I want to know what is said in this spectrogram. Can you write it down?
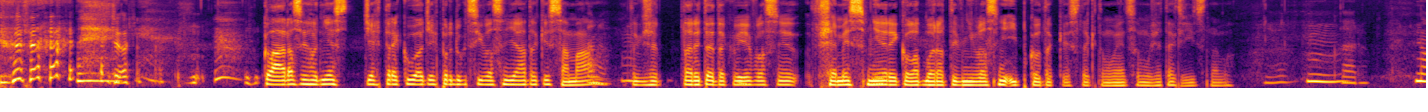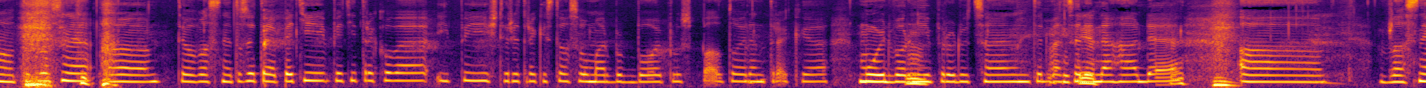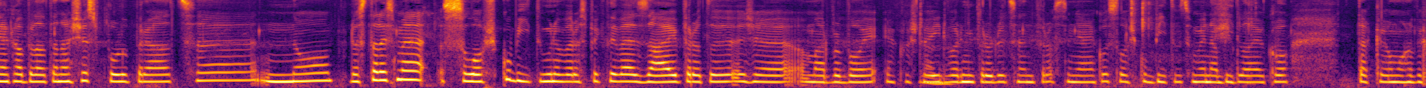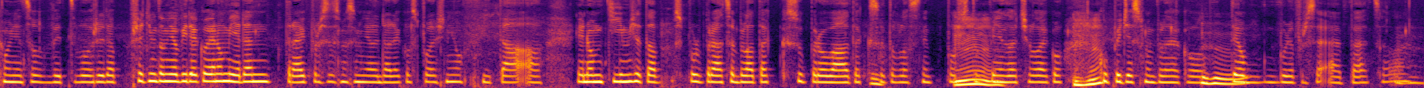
Klára si hodně z těch tracků a těch produkcí vlastně dělá taky sama, ano. takže tady to je takový jak vlastně všemi směry kolaborativní vlastně ípko, tak jestli k tomu něco můžete říct, nebo... Hmm. No, to vlastně, uh, to vlastně, to, je, to je pěti, pětitrackové EP, čtyři tracky z toho jsou Marble Boy plus Palto, jeden track je můj dvorní hmm. producent, 21 HD a Vlastně jaká byla ta naše spolupráce? No, dostali jsme složku beatů, nebo respektive Zaj, protože Marble Boy, jakožto její dvorní producent, prostě měl jako složku beatů, co mi nabídla jako tak jo, mohli bychom něco vytvořit a předtím to měl být jako jenom jeden track, prostě jsme si měli dát jako společného feata a jenom tím, že ta spolupráce byla tak superová, tak se to vlastně postupně mm. začalo jako mm-hmm. kupit, že jsme byli jako, mm-hmm. tyjo, bude prostě EP celé. Mm-hmm.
